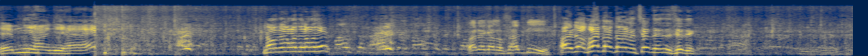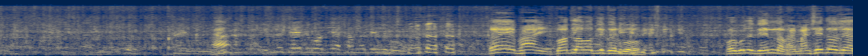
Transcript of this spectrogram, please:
এমনি হয়নি হ্যাঁ। নাও নাও ভাই বদলা বদলি করব। ওইগুলো দেন না ভাই মানুষই তো লিয়া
